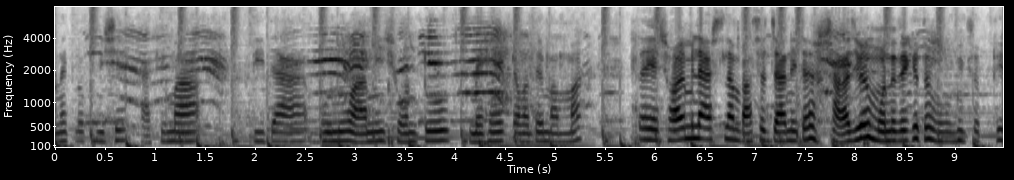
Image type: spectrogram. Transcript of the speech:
অনেক লোক মিশে, কাকিমা দিদা, বুনু, আমি সন্টু মেহেক, আমাদের মাম্মা। তাই সবাই মিলে আসলাম বাসের জার্নিটা সারা জীবন মনে রেখে তো সত্যি।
